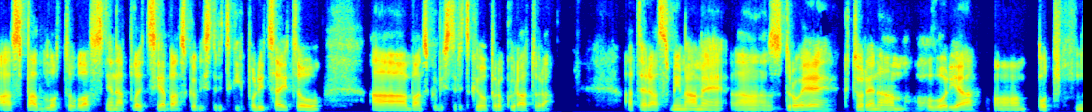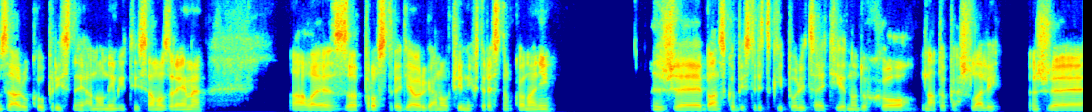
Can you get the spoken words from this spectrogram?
a spadlo to vlastne na plecia bansko-bystrických policajtov a bansko-bystrického prokurátora. A teraz my máme uh, zdroje, ktoré nám hovoria uh, pod zárukou prísnej anonymity samozrejme, ale z prostredia orgánov činných v trestnom konaní, že bansko-bystrickí policajti jednoducho na to kašľali že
